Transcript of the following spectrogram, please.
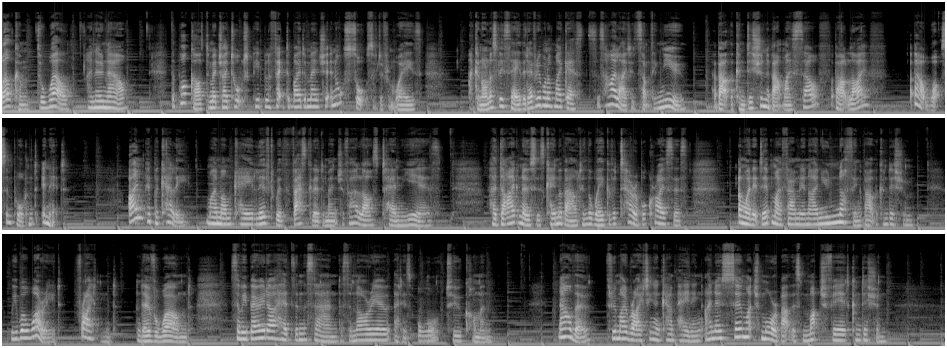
Welcome to Well, I Know Now, the podcast in which I talk to people affected by dementia in all sorts of different ways. I can honestly say that every one of my guests has highlighted something new about the condition, about myself, about life, about what's important in it. I'm Pippa Kelly. My mum Kay lived with vascular dementia for her last 10 years. Her diagnosis came about in the wake of a terrible crisis, and when it did, my family and I knew nothing about the condition. We were worried, frightened, and overwhelmed, so we buried our heads in the sand, a scenario that is all too common. Now, though, through my writing and campaigning, I know so much more about this much feared condition.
